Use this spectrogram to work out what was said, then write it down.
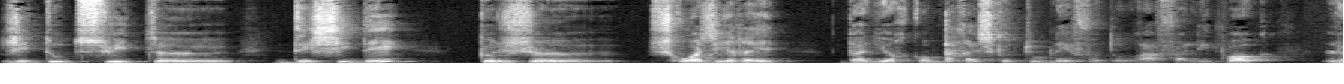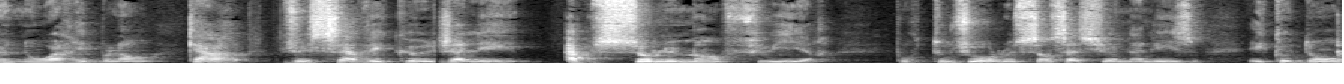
J'ai tout de suite euh, décidé que je choisirais, d'ailleurs comme presque tous les photographes à l'époque, le noir et blanc, car je savais que j'allais absolument fuir pour toujours le sensationnalisme et que donc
